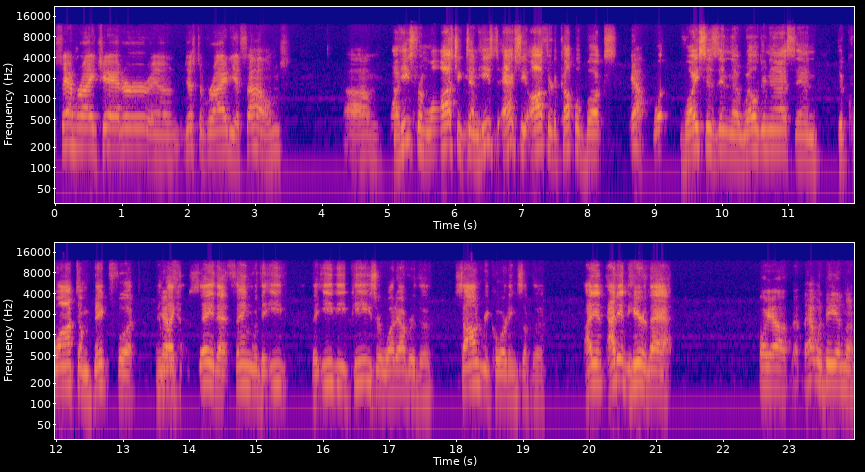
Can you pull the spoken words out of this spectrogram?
samurai chatter, and just a variety of sounds. Um, Now he's from Washington. He's actually authored a couple books. Yeah, what voices in the wilderness and the quantum bigfoot. And Yes. like you say that thing with the e the evps or whatever the sound recordings of the i didn't i didn't hear that. Oh yeah, that, that would be in the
